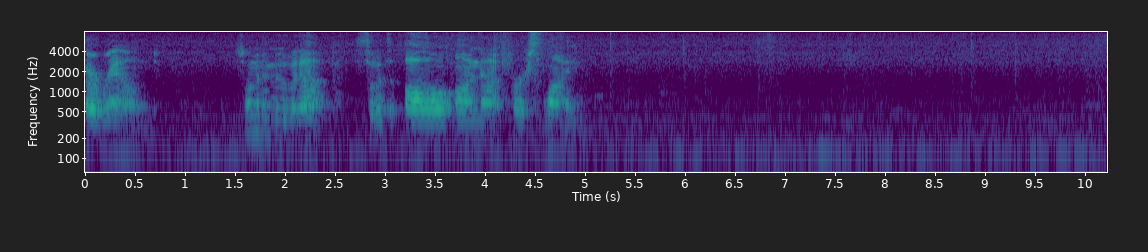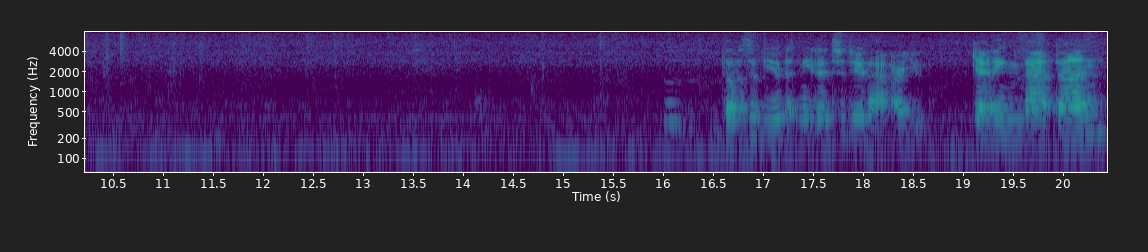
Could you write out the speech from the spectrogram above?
around. So So I'm gonna move it up, so it's all on that first line. Those of you that needed to do that, are you getting that done?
